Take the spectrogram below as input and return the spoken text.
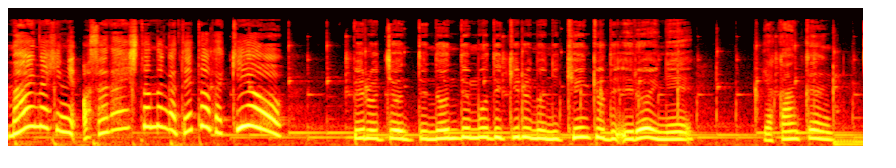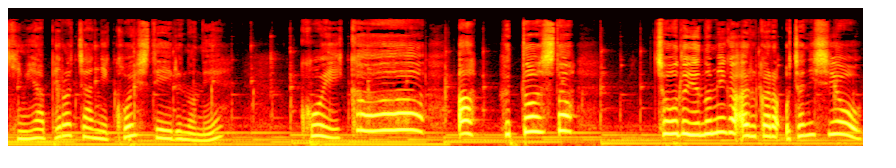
前の日におさらいしたのが出ただけよ。ペロちゃんって何でもできるのに謙虚で偉いねやかんくん君はペロちゃんに恋しているのね。恋か。あ沸騰した。ちょうど湯飲みがあるからお茶にしよう。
